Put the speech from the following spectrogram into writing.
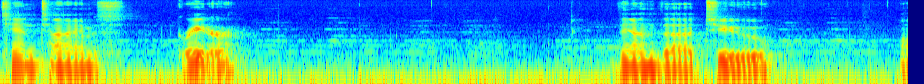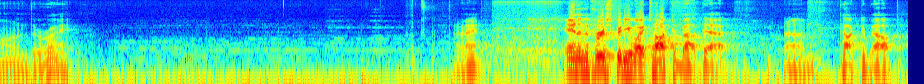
10 times greater than the two on the right. All right. And in the first video, I talked about that. Um, talked about,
